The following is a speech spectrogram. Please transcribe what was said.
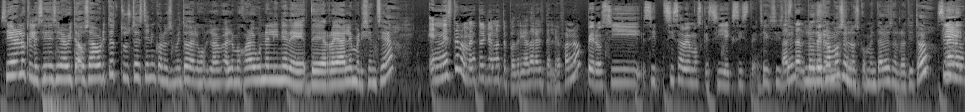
Sí, era lo que les iba a decir ahorita. O sea, ahorita tú, ustedes tienen conocimiento de algo- la- a lo mejor alguna línea de, de real emergencia. En este momento yo no te podría dar el teléfono. Pero sí, sí, sí sabemos que sí existen. Sí, existen. Bastante, lo dejamos no en sé. los comentarios al ratito. Sí, Claro.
